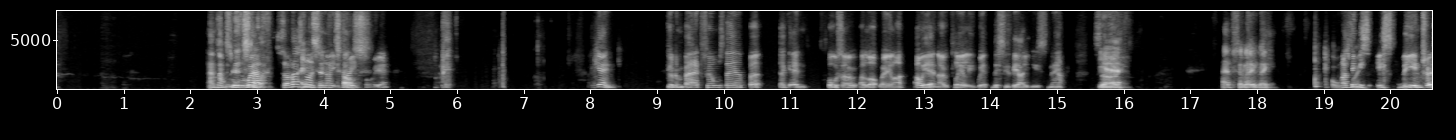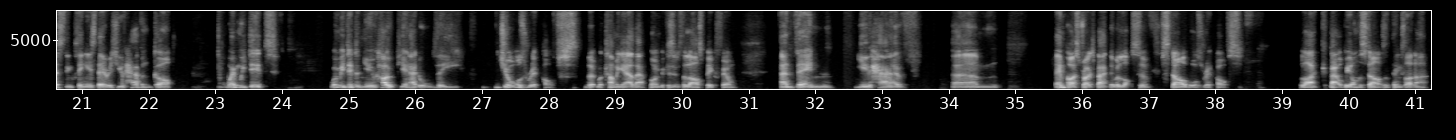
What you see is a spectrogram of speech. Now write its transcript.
And that's Good weather. stuff. So that's Ensign 1983 Toss. for you. Again, good and bad films there, but again, also a lot where you're like, oh yeah, no, clearly we're, this is the 80s now. So yeah. Absolutely. Full I think it's, it's the interesting thing is there is you haven't got when we did when we did a New Hope, you had all the Jaws rip-offs that were coming out at that point because it was the last big film, and then you have um, Empire Strikes Back. There were lots of Star Wars rip-offs, like Battle Beyond the Stars and things like that.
